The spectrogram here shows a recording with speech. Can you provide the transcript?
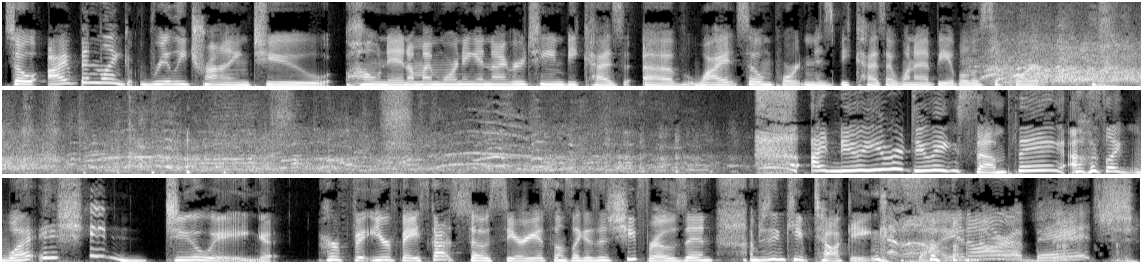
so I've been like really trying to hone in on my morning and night routine because of why it's so important is because I want to be able to support. I knew you were doing something. I was like, what is she doing? Her fa- your face got so serious. I was like, is this she frozen? I'm just gonna keep talking. Sayonara, bitch.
